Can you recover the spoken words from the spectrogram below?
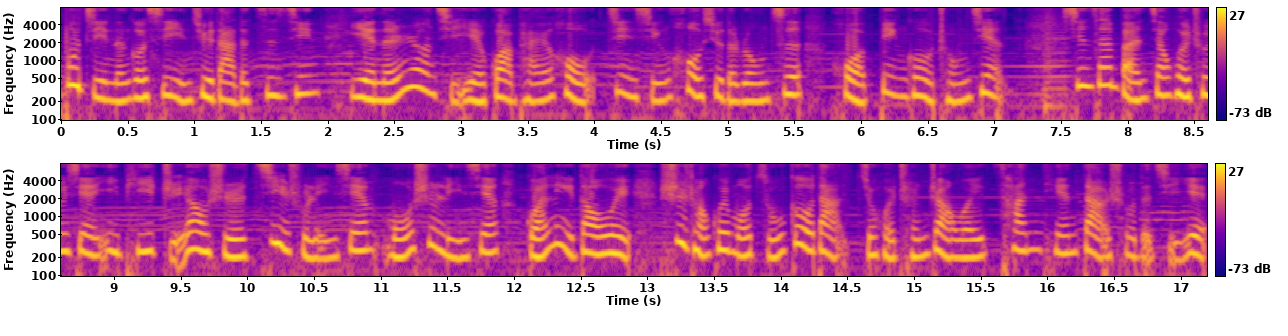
不仅能够吸引巨大的资金，也能让企业挂牌后进行后续的融资或并购重建。新三板将会出现一批只要是技术领先、模式领先、管理到位、市场规模足够大，就会成长为参天大树的企业，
